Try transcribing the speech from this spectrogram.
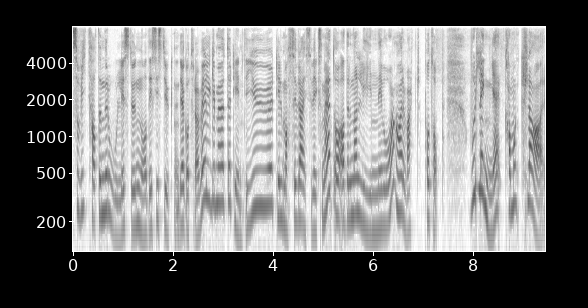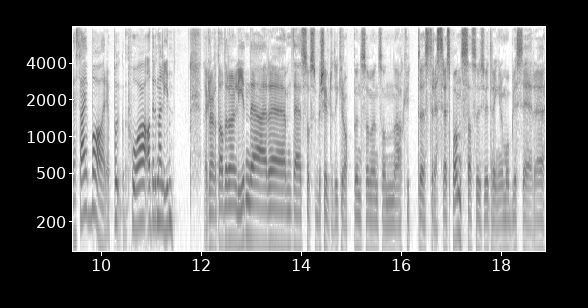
så vidt hatt en rolig stund nå de siste ukene. De har gått fra velgermøter til intervjuer til massiv reisevirksomhet, og adrenalinnivået har vært på topp. Hvor lenge kan man klare seg bare på, på adrenalin? Det er klart at Adrenalin det er, det er stoff som blir skiltet i kroppen som en sånn akutt stressrespons. altså Hvis vi trenger å mobilisere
